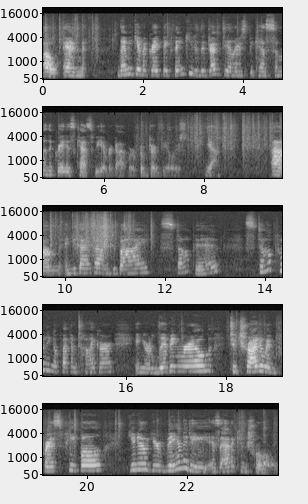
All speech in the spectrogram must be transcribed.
Oh, and let me give a great big thank you to the drug dealers because some of the greatest cats we ever got were from drug dealers. Yeah. Um, and you guys out in Dubai, stop it. Stop putting a fucking tiger in your living room to try to impress people. You know, your vanity is out of control.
